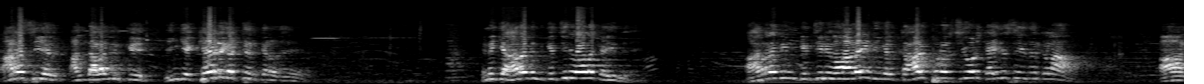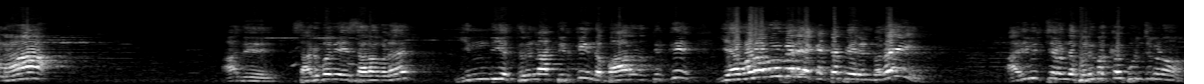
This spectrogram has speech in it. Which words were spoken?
அரசியல் அந்த அளவிற்கு இங்கே கேடுகட்டு இருக்கிறது இன்னைக்கு அரவிந்த் கெஜ்ரிவால கைது. அரவிந்த் கெஜ்ரிவாலை நீங்கள் காழ்ப்புணர்ச்சியோடு கைது செய்திருக்கலாம். ஆனா அது சர்வதேச அளவுல இந்திய திருநாட்டிற்கு இந்த பாரதத்திற்கு எவ்வளவு பெரிய கெட்ட பேர் என்பதை அறிவிச்சிருந்த பெருமக்கள் புரிஞ்சுக்கணும்.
